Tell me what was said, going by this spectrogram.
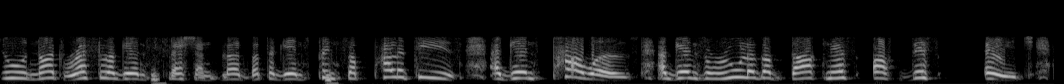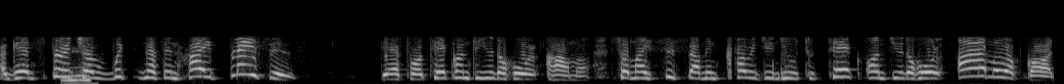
do not wrestle against flesh and blood, but against principalities, against powers, against rulers of darkness of this age, against spiritual mm-hmm. wickedness in high places. Therefore, take unto you the whole armor. So, my sister, I'm encouraging you to take unto you the whole armor of God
